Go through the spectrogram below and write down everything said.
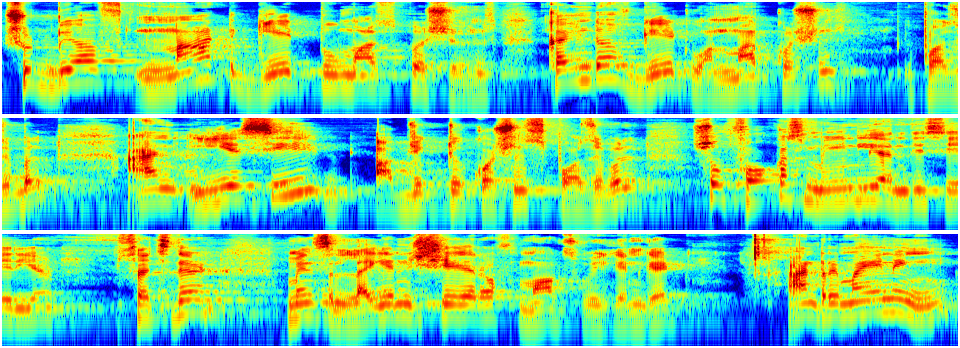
should be of not gate 2 marks questions kind of gate 1 mark questions possible. And ESE objective questions possible. So focus mainly on this area such that means lion share of marks we can get. And remaining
